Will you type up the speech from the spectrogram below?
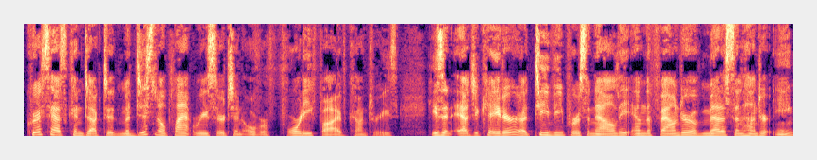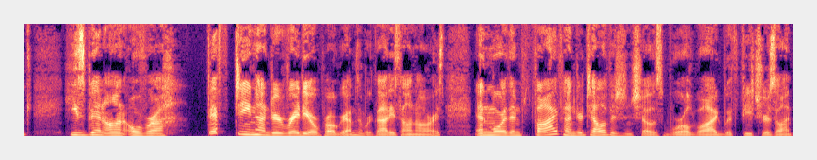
Chris has conducted medicinal plant research in over 45 countries. He's an educator, a TV personality, and the founder of Medicine Hunter Inc. He's been on over a 1,500 radio programs, and we're glad he's on ours, and more than 500 television shows worldwide with features on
